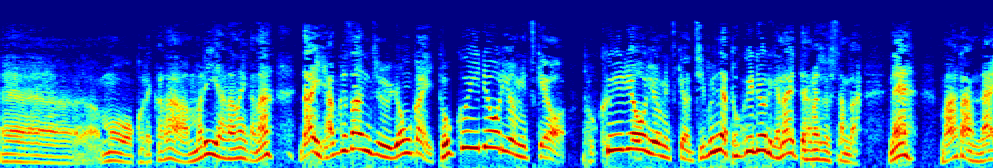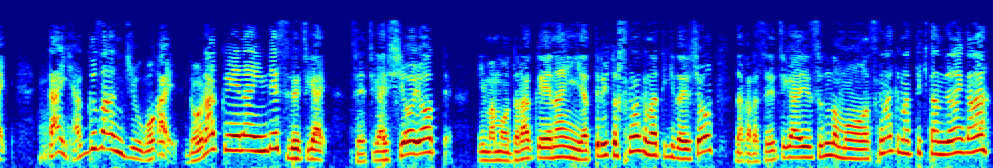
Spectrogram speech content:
えー、もうこれからあんまりやらないかな。第134回、得意料理を見つけよう。得意料理を見つけよう。自分には得意料理がないって話をしたんだ。ね。まだない。第135回、ドラクエ9ですれ違い。すれ違いしようよって。今もうドラクエ9やってる人少なくなってきたでしょ？だからすれ違いするのも少なくなってきたんじゃないかな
